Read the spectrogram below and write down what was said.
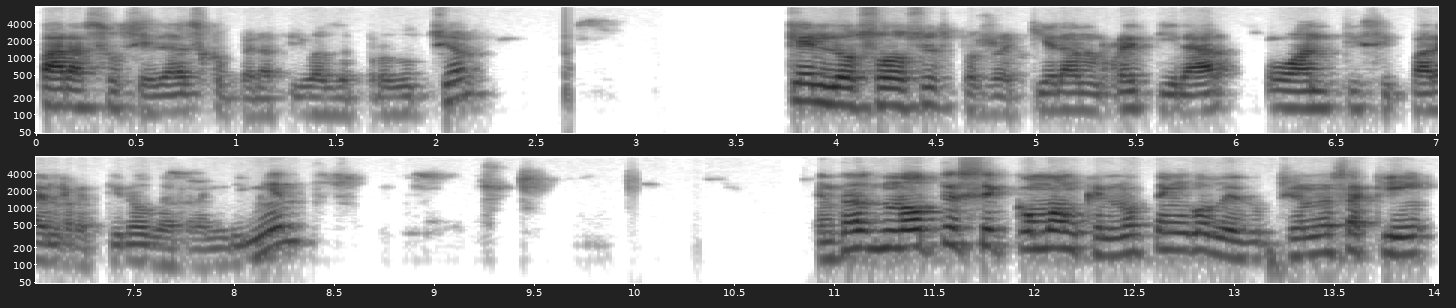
para sociedades cooperativas de producción, que los socios pues requieran retirar o anticipar el retiro de rendimientos. Entonces, nótese cómo, aunque no tengo deducciones aquí,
